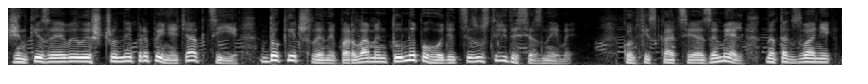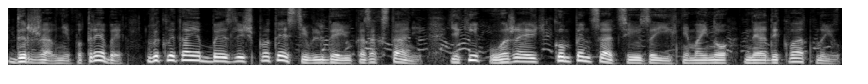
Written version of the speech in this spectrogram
Жінки заявили, що не припинять акції, доки члени парламенту не погодяться зустрітися з ними. Конфіскація земель на так звані державні потреби викликає безліч протестів людей у Казахстані, які вважають компенсацію за їхнє майно неадекватною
